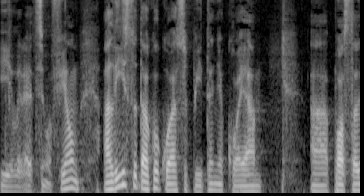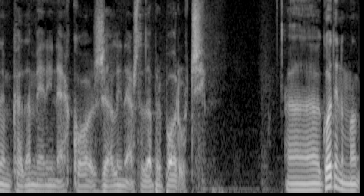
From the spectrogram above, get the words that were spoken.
ili recimo film, ali isto tako koja su pitanja koja a, postavljam kada meni neko želi nešto da preporuči. Godinama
